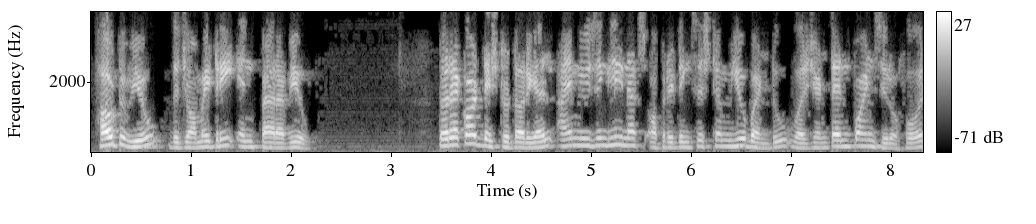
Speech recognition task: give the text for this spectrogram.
how to view the geometry in ParaView. To record this tutorial, I am using Linux operating system Ubuntu version 10.04,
